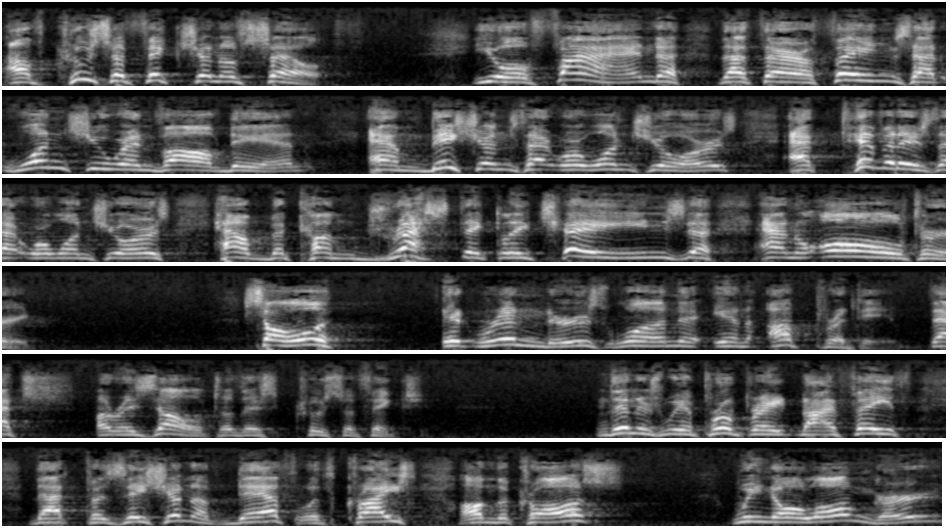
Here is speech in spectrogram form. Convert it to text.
of crucifixion of self, you'll find that there are things that once you were involved in, ambitions that were once yours, activities that were once yours, have become drastically changed and altered. So it renders one inoperative. That's a result of this crucifixion. Then, as we appropriate by faith that position of death with Christ on the cross, we no longer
